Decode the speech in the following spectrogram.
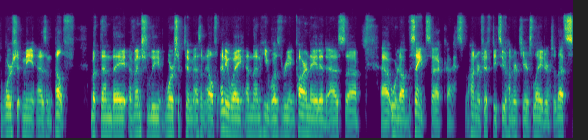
worship me as an elf. But then they eventually worshipped him as an elf anyway, and then he was reincarnated as uh, uh, Olav the Saint, uh, 150, 200 years later. So that's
